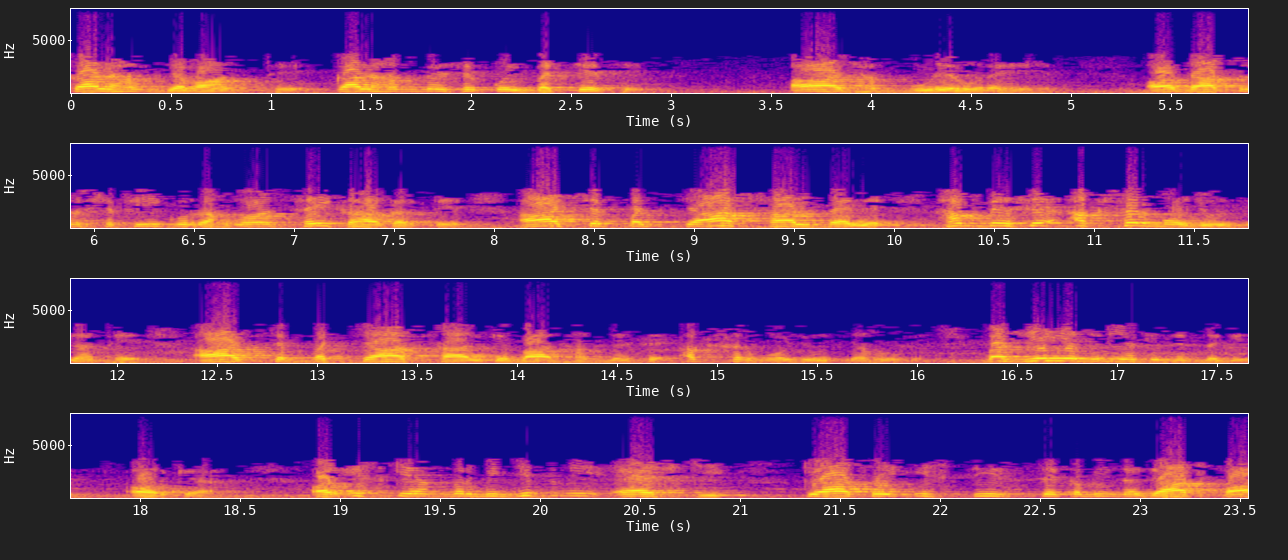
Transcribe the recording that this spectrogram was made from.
کل ہم جوان تھے، کل ہم میں سے کوئی بچے تھے۔ آج ہم بوڑھے ہو رہے ہیں۔ اور ڈاکٹر شفیق الرحمان صحیح کہا کرتے، آج سے پچاس سال پہلے ہم میں سے اکثر موجود نہ تھے۔ آج سے پچاس سال کے بعد ہم میں سے اکثر موجود نہ ہوں گے۔ بس یہی ہے دنیا کی زندگی، اور کیا۔ اور اس کے اندر بھی جتنی ایش کی، کیا کوئی اس چیز سے کبھی نجات پا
